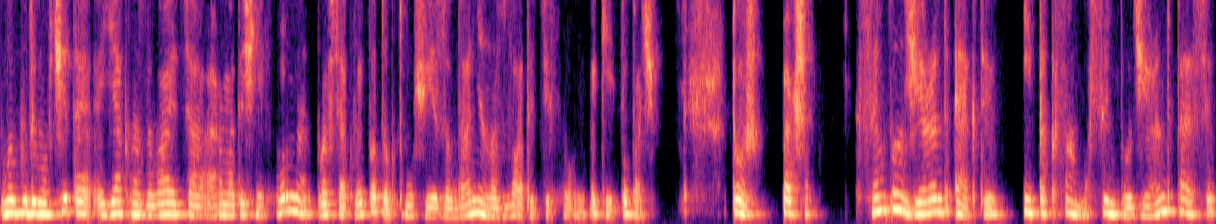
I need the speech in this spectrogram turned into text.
Ми будемо вчити, як називаються граматичні форми про всяк випадок, тому що є завдання назвати ці форми. Окей, побачимо. Тож, перше, simple gerund active і так само simple gerund passive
